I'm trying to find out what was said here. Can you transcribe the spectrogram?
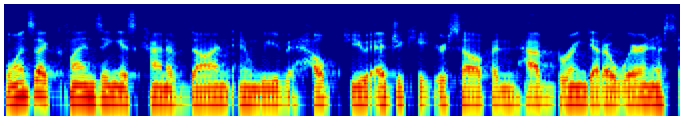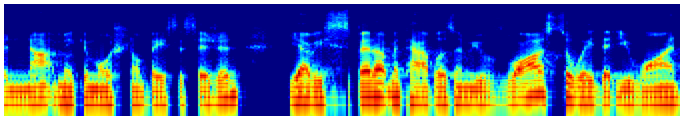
once that cleansing is kind of done and we've helped you educate yourself and have bring that awareness to not make emotional based decision you have a sped up metabolism you've lost the weight that you want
